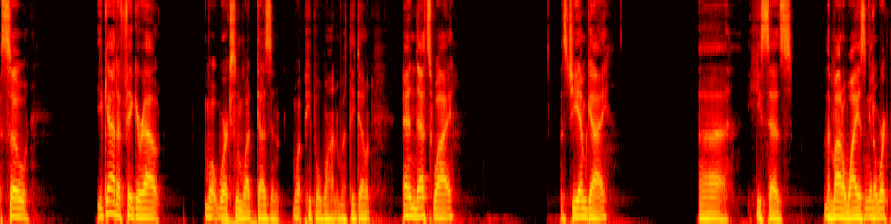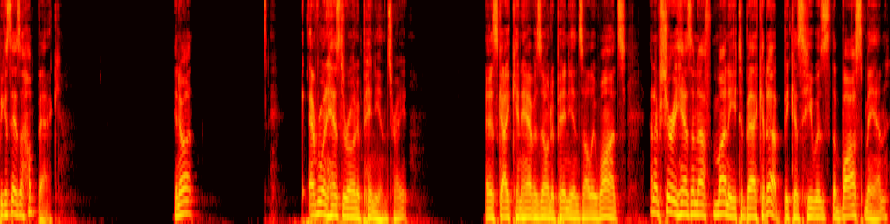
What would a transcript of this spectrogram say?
So you got to figure out what works and what doesn't, what people want and what they don't. And that's why this GM guy, uh, he says the Model Y isn't going to work because it has a humpback. You know what? Everyone has their own opinions, right? And this guy can have his own opinions all he wants. And I'm sure he has enough money to back it up because he was the boss man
